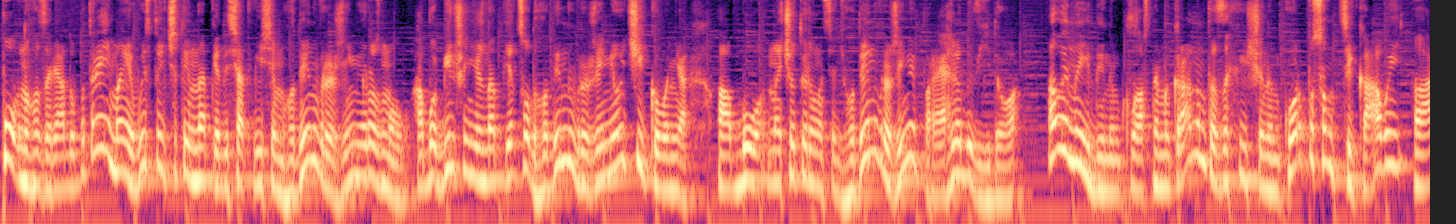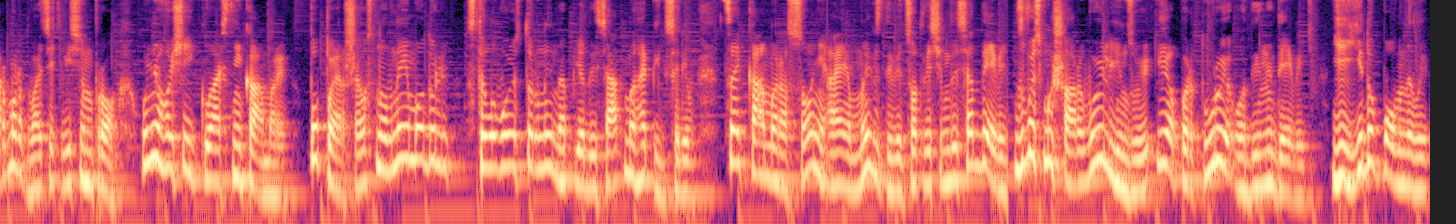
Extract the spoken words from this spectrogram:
Повного заряду батареї має вистачити на 58 годин в режимі розмов, або більше ніж на 500 годин в режимі очікування, або на 14 годин в режимі перегляду відео. Але не єдиним класним екраном та захищеним корпусом цікавий Armor 28 Pro. У нього ще й класні камери. По-перше, основний модуль з тилової сторони на 50 мегапікселів. Це камера Sony IMX 989 з 8-шаровою лінзою і апертурою 1.9. Її доповнили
